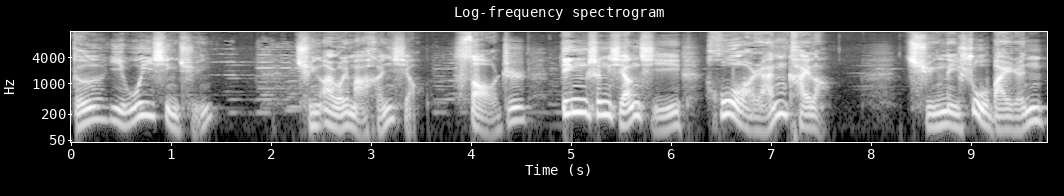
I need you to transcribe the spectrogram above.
得一微信群，群二维码很小，扫之，叮声响起，豁然开朗，群内数百人。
